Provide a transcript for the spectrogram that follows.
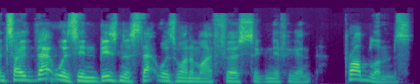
And so that was in business. That was one of my first significant problems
